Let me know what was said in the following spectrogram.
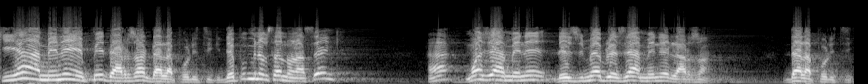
qui a amené un peu d'argent dans la politique. Depuis 1995, hein, moi j'ai amené des immeubles, j'ai amené l'argent dans la politique.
